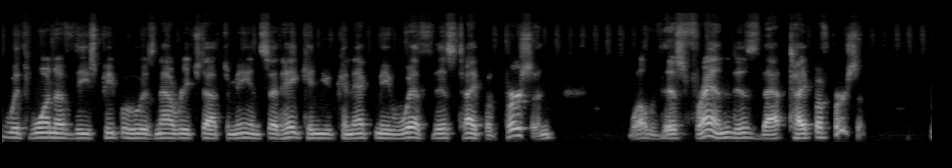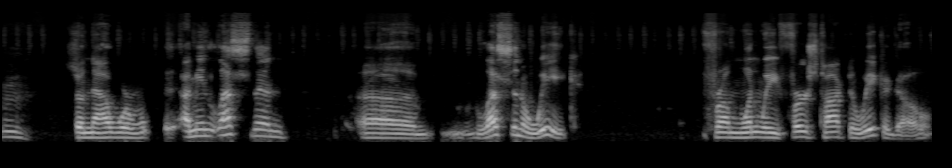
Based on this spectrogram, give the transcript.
with one of these people who has now reached out to me and said, Hey, can you connect me with this type of person? Well, this friend is that type of person. Mm. So now we're, I mean, less than, uh, less than a week from when we first talked a week ago,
